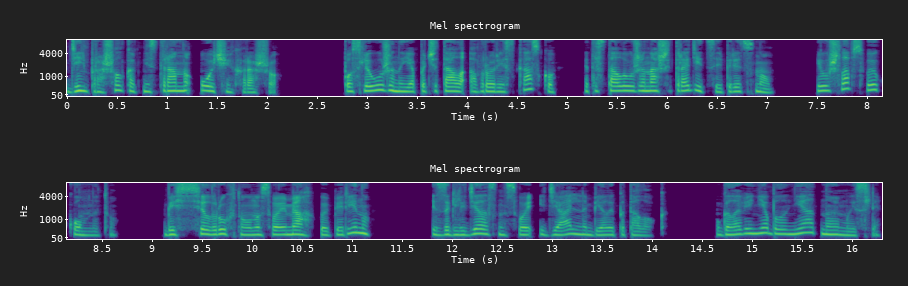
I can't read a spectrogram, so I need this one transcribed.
День прошел, как ни странно, очень хорошо. После ужина я почитала Авроре сказку, это стало уже нашей традицией перед сном, и ушла в свою комнату. Без сил рухнула на свою мягкую перину и загляделась на свой идеально белый потолок. В голове не было ни одной мысли,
